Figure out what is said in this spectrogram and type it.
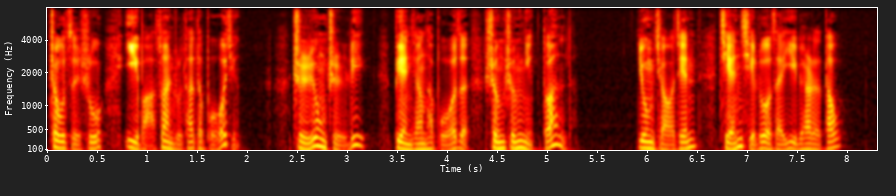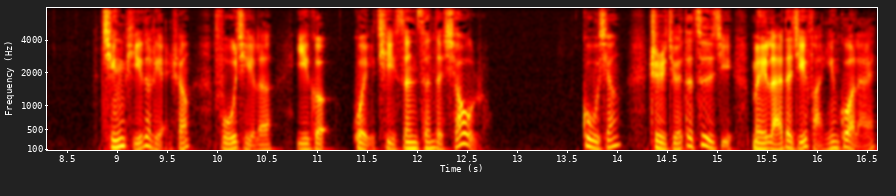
周子舒一把攥住他的脖颈，只用指力便将他脖子生生拧断了，用脚尖捡起落在一边的刀，青皮的脸上浮起了一个鬼气森森的笑容。故乡只觉得自己没来得及反应过来，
